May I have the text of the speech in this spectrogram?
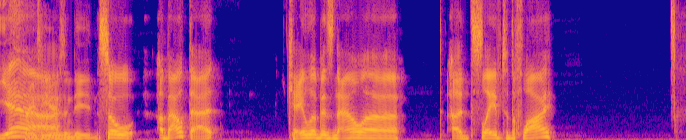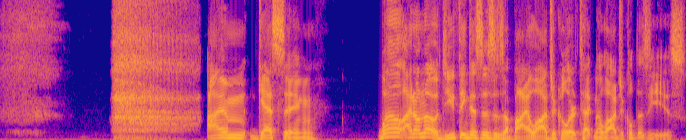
yeah. Crazy years indeed. So about that, Caleb is now uh, a slave to the fly. I'm guessing. Well, I don't know. Do you think this is, is a biological or technological disease?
